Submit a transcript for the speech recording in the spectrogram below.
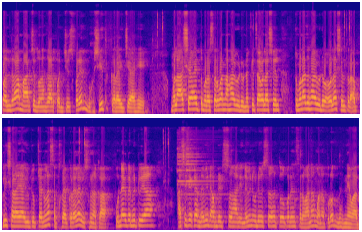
पंधरा मार्च दोन हजार पंचवीसपर्यंत घोषित करायची आहे. मला आशा आहे तुम्हाला सर्वांना हा व्हिडिओ नक्कीच आवडला असेल. तुम्हाला जर हा व्हिडिओ आवडला असेल तर आपली शाळा या यूट्यूब चॅनलला सबस्क्राईब करायला विसरू नका. पुन्हा एकदा भेटूया. अशाच एका नवीन अपडेटसह आणि नवीन व्हिडिओसह तोपर्यंत सर्वांना मनपूर्वक धन्यवाद.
